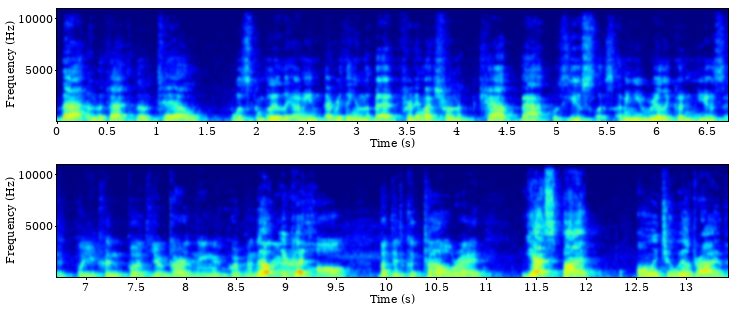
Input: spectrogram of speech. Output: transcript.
That and the fact that the tail was completely, I mean, everything in the bed, pretty much from the cab back, was useless. I mean, you really couldn't use it. Well, you couldn't put your gardening equipment No, in you couldn't. Haul, but it could tow, right? Yes, but only two wheel drive.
